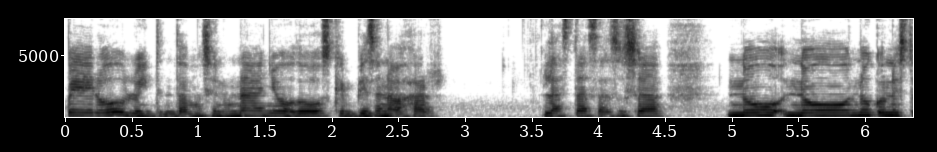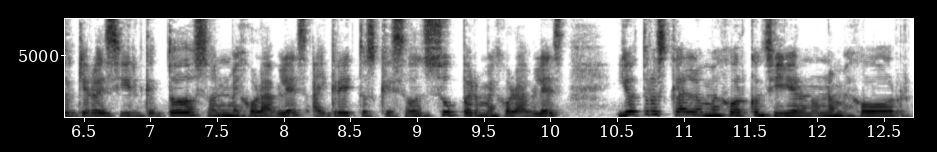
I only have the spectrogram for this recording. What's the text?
pero lo intentamos en un año o dos que empiezan a bajar las tasas. O sea, no, no, no con esto quiero decir que todos son mejorables. Hay créditos que son súper mejorables y otros que a lo mejor consiguieron una mejor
